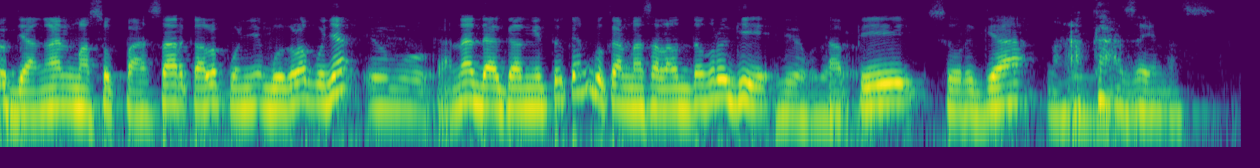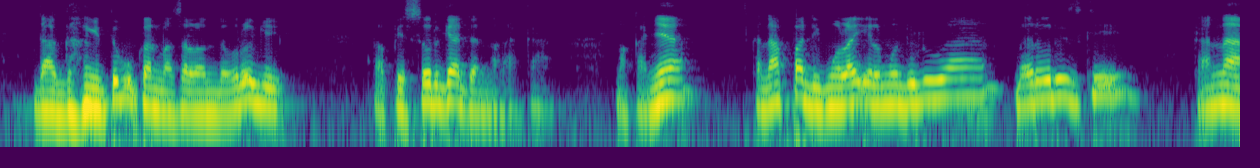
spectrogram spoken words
Jangan masuk pasar kalau punya kalau punya ilmu. Karena dagang itu kan bukan masalah untung rugi. Iya, tapi surga neraka Zainas Dagang itu bukan masalah untung rugi, tapi surga dan neraka. Makanya kenapa dimulai ilmu duluan, baru rezeki? Karena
